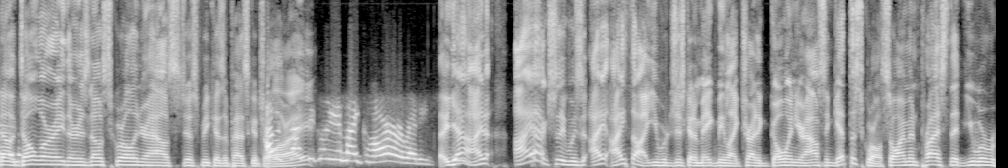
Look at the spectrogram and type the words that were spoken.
No, don't worry. There is no squirrel in your house just because of pest I control. was All right. practically in my car already. Uh, Yeah, I, I actually was. I, I thought you were just going to make me like try to go in your house and get the squirrel. So I'm impressed that you were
